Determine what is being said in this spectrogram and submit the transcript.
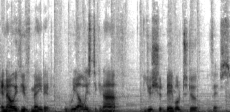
And now if you've made it realistic enough, you should be able to do this.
